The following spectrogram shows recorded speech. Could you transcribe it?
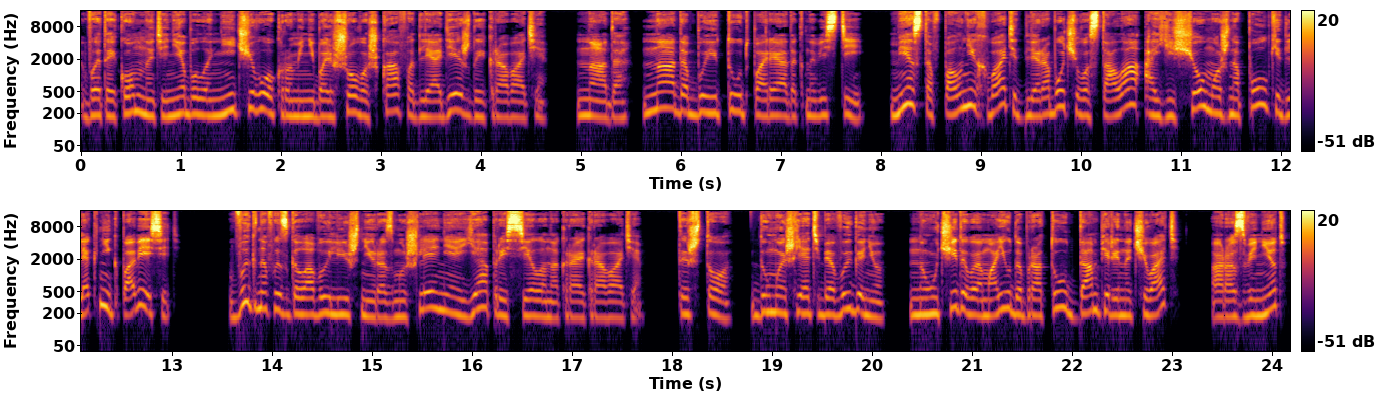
В этой комнате не было ничего, кроме небольшого шкафа для одежды и кровати. Надо, надо бы и тут порядок навести. Места вполне хватит для рабочего стола, а еще можно полки для книг повесить. Выгнав из головы лишние размышления, я присела на край кровати. «Ты что, думаешь, я тебя выгоню? Но, учитывая мою доброту, дам переночевать? А разве нет?»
